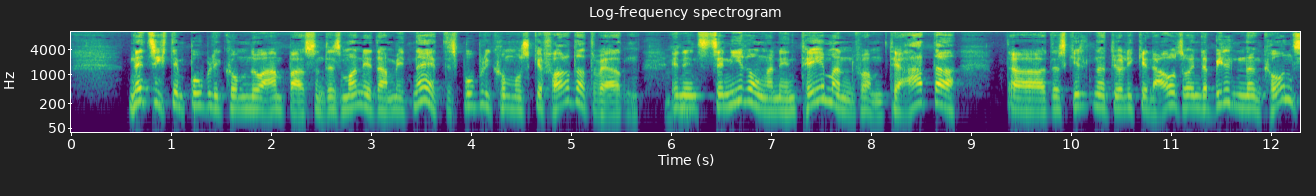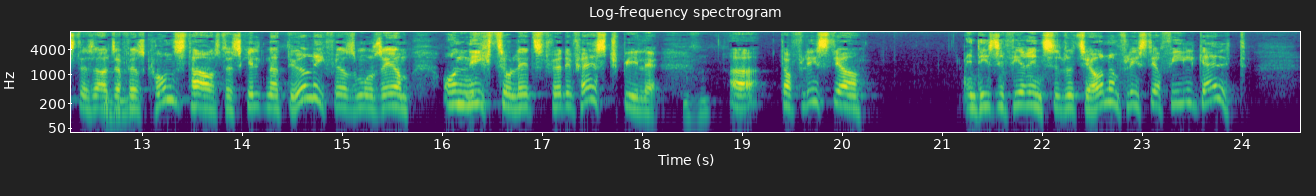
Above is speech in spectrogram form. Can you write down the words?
nicht sich dem Publikum nur anpassen. Das meine ich damit nicht. Das Publikum muss gefordert werden. In Inszenierungen, in Themen vom Theater, das gilt natürlich genauso in der bildenden Kunst, das also mhm. fürs Kunsthaus, das gilt natürlich fürs Museum und nicht zuletzt für die Festspiele. Mhm. Äh, da fließt ja, in diese vier Institutionen fließt ja viel Geld,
